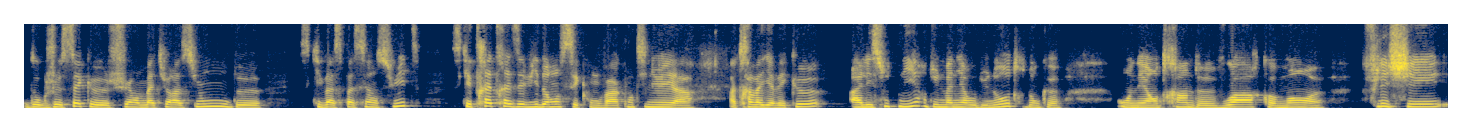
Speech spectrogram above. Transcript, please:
donc, je sais que je suis en maturation de ce qui va se passer ensuite. Ce qui est très, très évident, c'est qu'on va continuer à, à travailler avec eux, à les soutenir d'une manière ou d'une autre. Donc, euh, on est en train de voir comment euh, flécher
